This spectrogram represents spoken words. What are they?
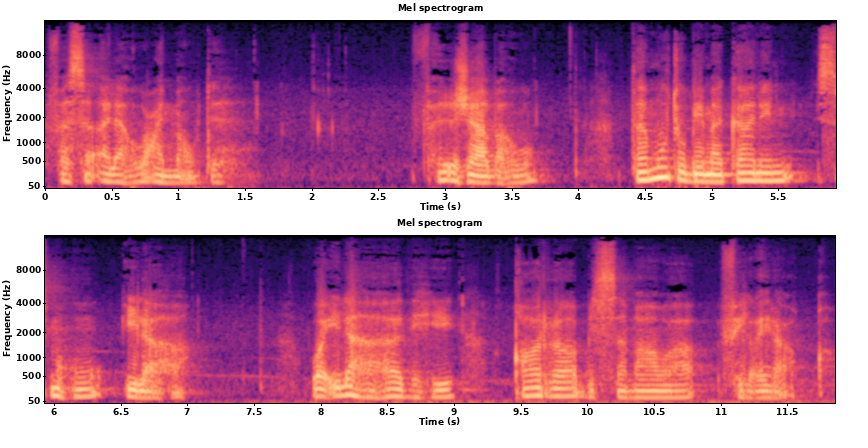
فسأله عن موته فأجابه تموت بمكان اسمه إلهة وإله هذه قارة بالسماوة في العراق.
